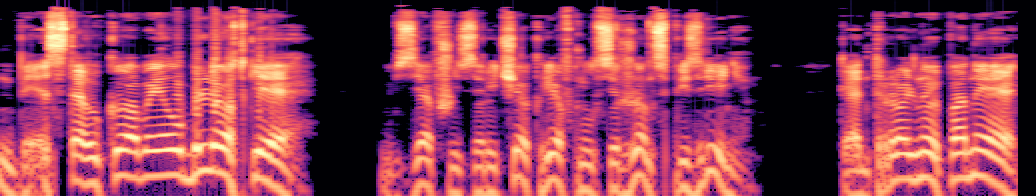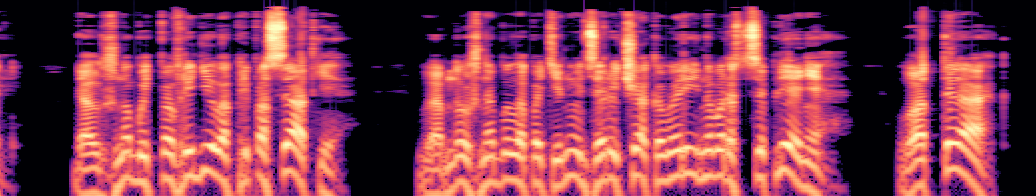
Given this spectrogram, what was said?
«Бестолковые ублюдки!» Взявшись за рычаг, рявкнул сержант с презрением. «Контрольную панель! Должно быть, повредила при посадке! Вам нужно было потянуть за рычаг аварийного расцепления! Вот так!»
